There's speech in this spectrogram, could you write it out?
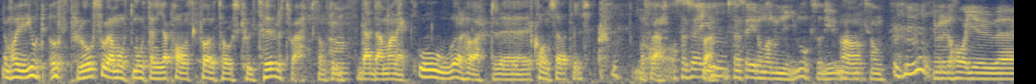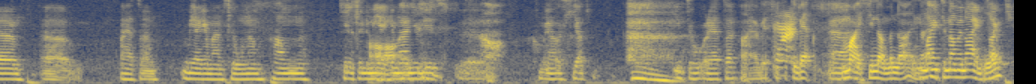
De har ju gjort uppror tror jag mot, mot en japansk företagskultur tror jag som Ja. finns. Där, där man är oerhört eh, konservativ. Och sådär. och sen så, är ju, sen så är ju de anonyma också. Det är ju Ja. liksom, jag menar, du har ju, eh, eh, vad heter den, Megaman-klonen. Han, killen som gjorde Ja, Megaman gjorde ju, eh, kommer jag helt inte ihåg vad det heter. Ja, jag vet menar. Eh, Mighty number nine. nej. Mighty Number 9, Ja. tack.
